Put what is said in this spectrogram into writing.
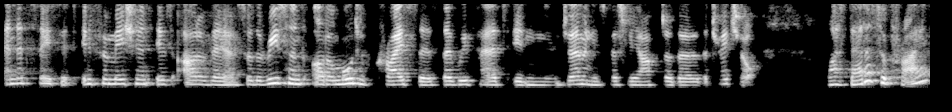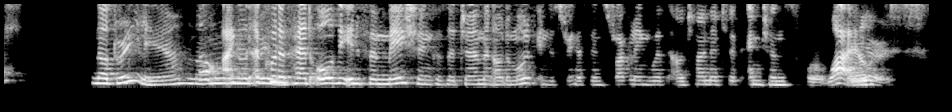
and let's face it, information is out of there. So the recent automotive crisis that we've had in Germany, especially after the, the trade show, was that a surprise? Not really, yeah. No, no I, I really. could have had all the information because the German automotive industry has been struggling with alternative engines for a while. Years.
